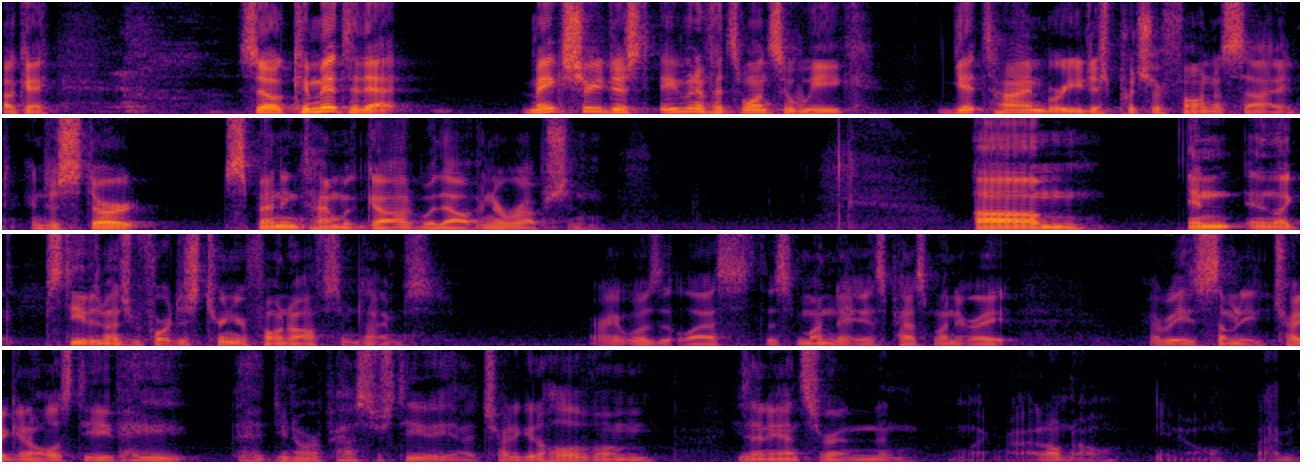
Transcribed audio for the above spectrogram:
Okay. So commit to that. Make sure you just, even if it's once a week, get time where you just put your phone aside and just start spending time with God without interruption. Um, and, and like Steve has mentioned before, just turn your phone off sometimes. All right, was it last, this Monday, this past Monday, right? Everybody's, somebody tried to get a hold of Steve. Hey, do you know where Pastor Steve? I tried to get a hold of him. He's not answering. And I'm like, I don't know. You know, I'm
